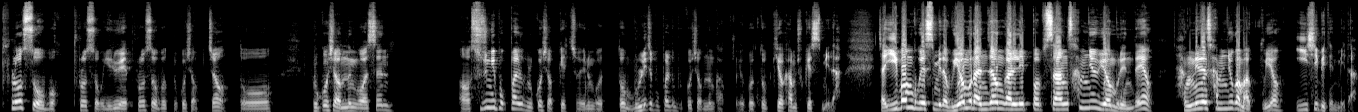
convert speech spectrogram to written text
플러스 오버, 플러스 오버, 유류에 플러스 오버 불꽃이 없죠. 또, 불꽃이 없는 것은 어, 수증기 폭발도 불꽃이 없겠죠. 이런 것도 물리적 폭발도 불꽃이 없는 것 같고요. 이것도 기억하면 좋겠습니다. 자, 2번 보겠습니다. 위험물 안전관리법상 3류 위험물인데요. 항리는 3류가 맞고요. 20이 됩니다.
